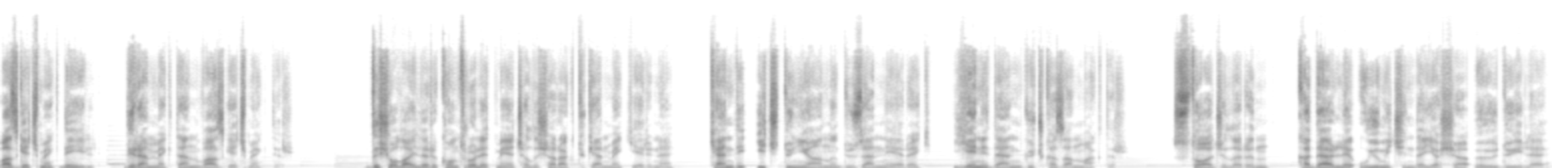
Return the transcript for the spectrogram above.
vazgeçmek değil, direnmekten vazgeçmektir. Dış olayları kontrol etmeye çalışarak tükenmek yerine, kendi iç dünyanı düzenleyerek yeniden güç kazanmaktır. Stoacıların kaderle uyum içinde yaşa öğüdüyle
